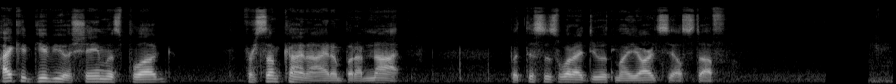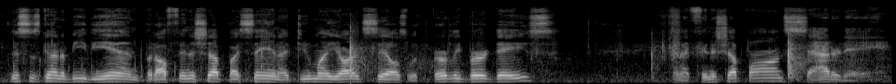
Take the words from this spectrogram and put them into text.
I could give you a shameless plug for some kind of item, but I'm not. But this is what I do with my yard sale stuff. This is going to be the end, but I'll finish up by saying I do my yard sales with early bird days, and I finish up on Saturday.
